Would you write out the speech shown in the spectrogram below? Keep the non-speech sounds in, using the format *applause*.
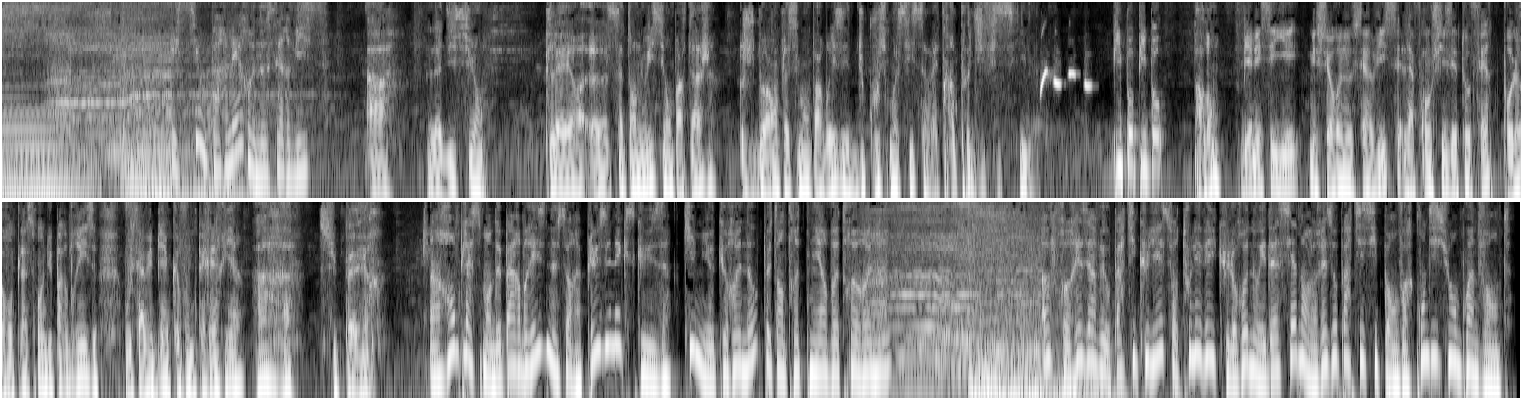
Et si on parlait Renault Service Ah, l'addition. Claire, euh, ça t'ennuie si on partage Je dois remplacer mon pare-brise et du coup ce mois-ci ça va être un peu difficile. Pipo pipo. Pardon Bien essayé, mais chez Renault Service, la franchise est offerte pour le remplacement du pare-brise. Vous savez bien que vous ne paierez rien. Ah, super. Un remplacement de pare-brise ne sera plus une excuse. Qui mieux que Renault peut entretenir votre Renault Offre réservée aux particuliers sur tous les véhicules Renault et Dacia dans le réseau participant, voire conditions en point de vente.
